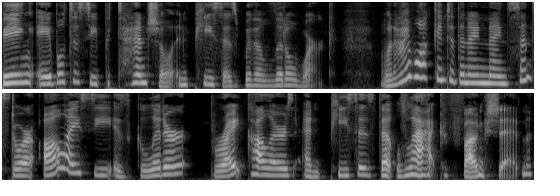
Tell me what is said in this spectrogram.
being able to see potential in pieces with a little work. When I walk into the 99 cent store, all I see is glitter, bright colors, and pieces that lack function.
